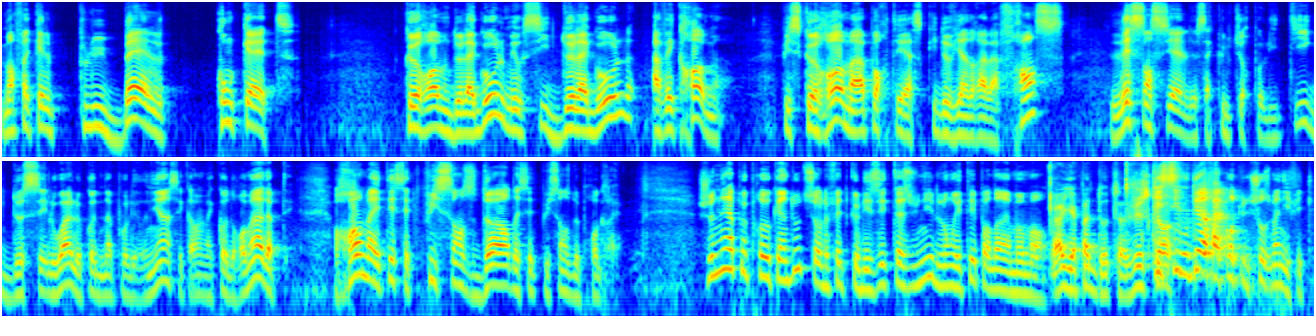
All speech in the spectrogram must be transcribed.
mais enfin quelle plus belle conquête que Rome de la Gaule, mais aussi de la Gaule avec Rome, puisque Rome a apporté à ce qui deviendra la France l'essentiel de sa culture politique, de ses lois, le code napoléonien, c'est quand même un code romain adapté. Rome a été cette puissance d'ordre et cette puissance de progrès. Je n'ai à peu près aucun doute sur le fait que les États-Unis l'ont été pendant un moment. Ah, il n'y a pas de doute, ça. Kissinger raconte une chose magnifique.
